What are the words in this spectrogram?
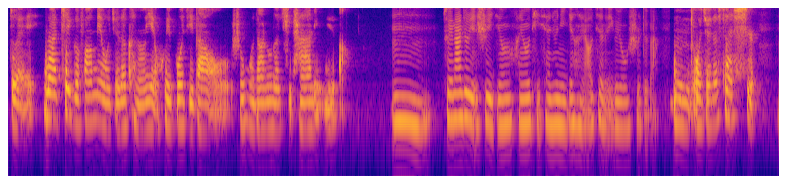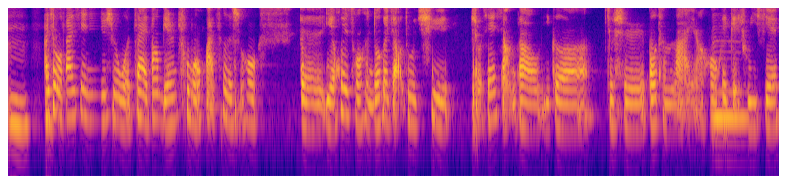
对，那这个方面我觉得可能也会波及到生活当中的其他领域吧。嗯，所以那就也是已经很有体现，就你已经很了解的一个优势，对吧？嗯，我觉得算是。嗯，而且我发现，就是我在帮别人出谋划策的时候，呃，也会从很多个角度去，首先想到一个就是 bottom line，然后会给出一些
